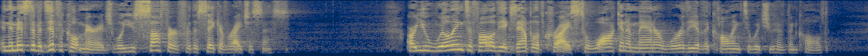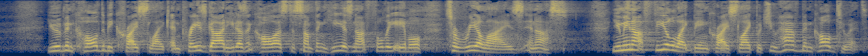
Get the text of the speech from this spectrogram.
In the midst of a difficult marriage, will you suffer for the sake of righteousness? Are you willing to follow the example of Christ to walk in a manner worthy of the calling to which you have been called? You have been called to be Christ like, and praise God, He doesn't call us to something He is not fully able to realize in us. You may not feel like being Christ like, but you have been called to it.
